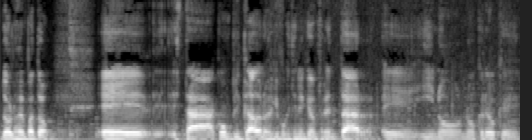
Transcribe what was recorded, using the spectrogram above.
dos los empató. está complicado los equipos que tienen que enfrentar y no, no creo que,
